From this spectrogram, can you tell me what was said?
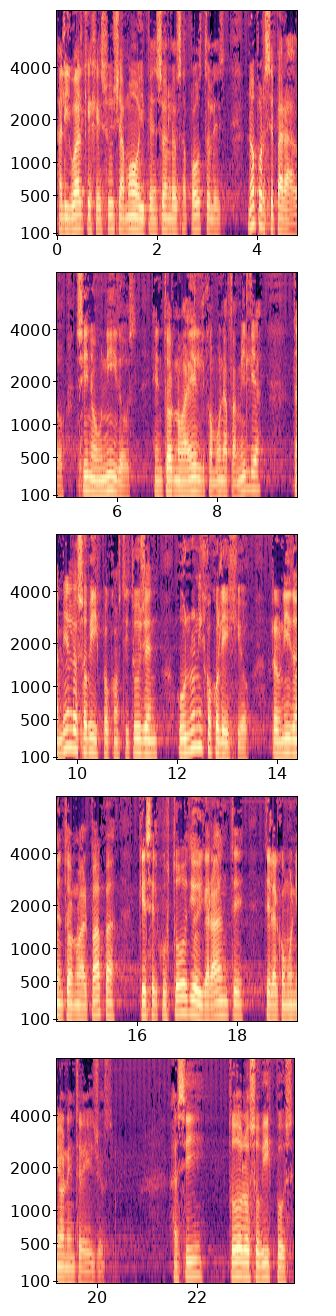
al igual que Jesús llamó y pensó en los apóstoles, no por separado, sino unidos en torno a Él como una familia, también los obispos constituyen un único colegio reunido en torno al Papa, que es el custodio y garante de la comunión entre ellos. Así, todos los obispos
